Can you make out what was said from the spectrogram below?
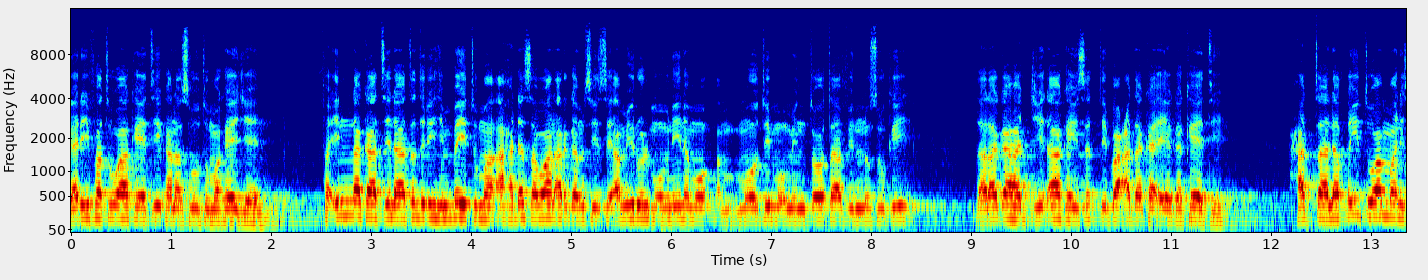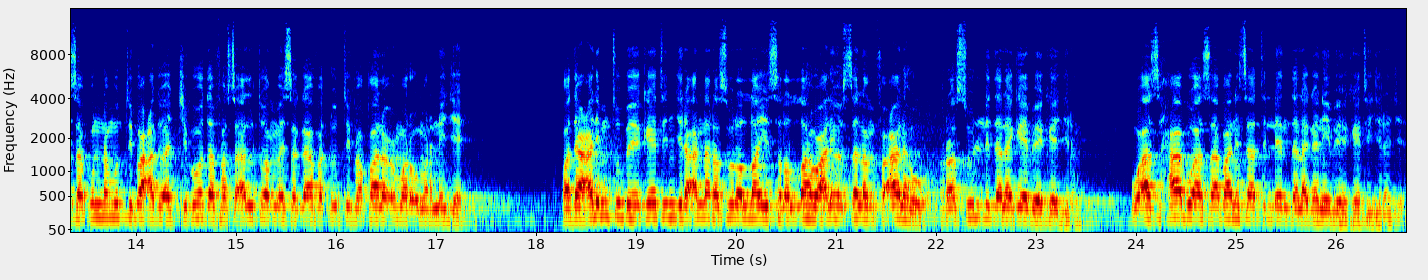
قريفة واكيتي كان سوت مكيجين. فإنك لا تدري هم بيت ما أحدث وان أرقم سيسي أمير المؤمنين موت مؤمن توتا في النسك. دلقا هجيرا كيست بعدك إيغا كيتي. حتى لقيت أما نسكن مت بعد أجبودا فسألت أما سقافة فقال عمر عمر نجي قد علمت بكيت جرى أن رسول الله صلى الله عليه وسلم فعله. رسول دلقي بكيجرة وأصحاب أصابان سات اللين دلقني بكيت جرجة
